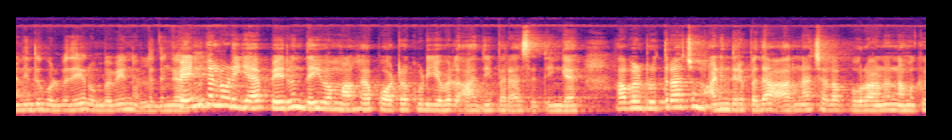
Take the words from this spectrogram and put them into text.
அணிந்து கொள்வதே ரொம்பவே நல்லதுங்க. பெண்களுடைய பெருந்தெய்வமாக போற்றக்கூடியவள் ஆதிபராசக்திங்க. அவள் ருத்ராட்சம் அணிந்திருப்பதா? அருணாச்சல புராணம் நமக்கு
